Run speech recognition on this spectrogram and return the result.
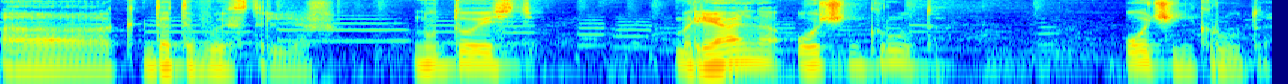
э, когда ты выстрелишь. Ну, то есть, реально очень круто. Очень круто.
